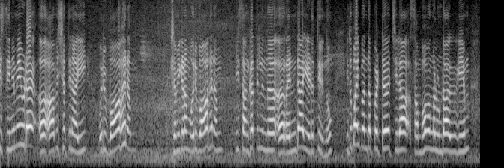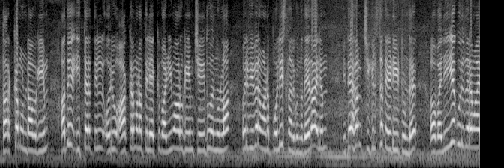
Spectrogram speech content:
ഈ സിനിമയുടെ ആവശ്യത്തിനായി ഒരു വാഹനം ക്ഷമിക്കണം ഒരു വാഹനം ഈ സംഘത്തിൽ നിന്ന് റെന്റായി എടുത്തിരുന്നു. ഇതുമായി ബന്ധപ്പെട്ട് ചില സംഭവങ്ങൾ ഉണ്ടാകുകയും തർക്കമുണ്ടാവുകയും അത് ഇത്തരത്തിൽ ഒരു ആക്രമണത്തിലേക്ക് വഴിമാറുകയും ചെയ്തു എന്നുള്ള ഒരു വിവരമാണ് പോലീസ് നൽകുന്നത്. ഏതായാലും ഇദ്ദേഹം ചികിത്സ തേടിയിട്ടുണ്ട്. വലിയ ഗുരുതരമായ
